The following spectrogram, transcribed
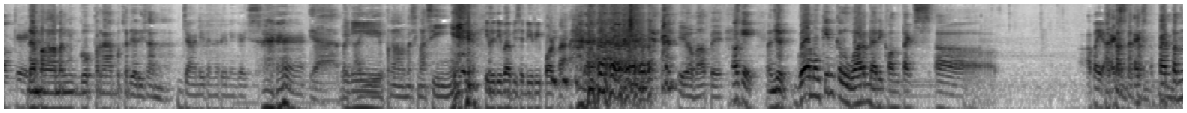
Oke. Dan pengalaman gue pernah bekerja di sana. Jangan didengerin ya guys. Ya, balik Ini- lagi pengalaman masing-masing. Tiba-tiba bisa di report pak. Iya apa-apa. Oke, Lanjut. gue mungkin keluar dari konteks eh, apa ya, Pattern, ex, ex- pattern. pattern,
